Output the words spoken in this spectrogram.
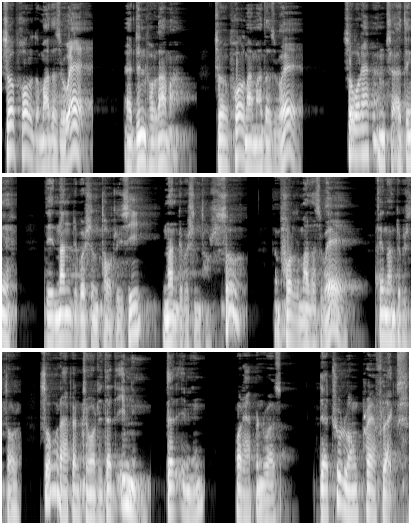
So followed the mother's way. I didn't follow Lama. So follow my mother's way. So what happened? I think eh, the non-devotion thought, you see? Non-devotion thought. So follow the mother's way. Think non-devotion thought. So what happened to that evening? That evening, what happened was there are two long prayer flags,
